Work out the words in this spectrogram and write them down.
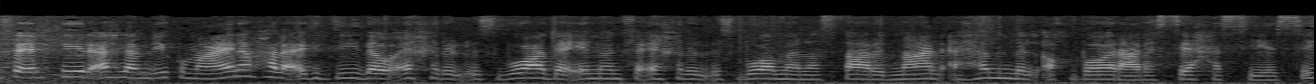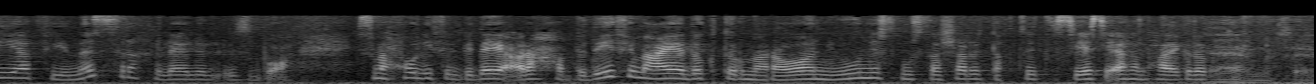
مساء الخير أهلا بيكم معانا في حلقة جديدة وآخر الأسبوع. دائما في آخر الأسبوع ما نستعرض معا أهم الأخبار على الساحة السياسية في مصر خلال الأسبوع. اسمحوا لي في البداية أرحب بضيفي معايا دكتور مروان يونس مستشار التخطيط السياسي. أهلا بحضرتك يا دكتور. أهلا وسهلا.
